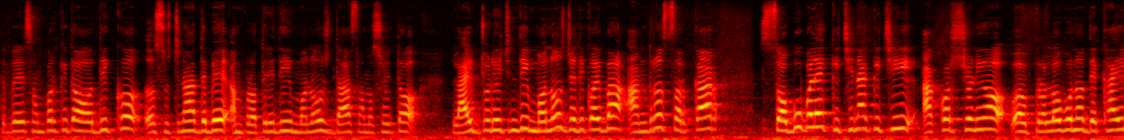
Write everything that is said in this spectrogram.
ତେବେ ସମ୍ପର୍କିତ ଅଧିକ ସୂଚନା ଦେବେ ଆମ ପ୍ରତିନିଧି ମନୋଜ ଦାସ ଆମ ସହିତ ଲାଇଭ୍ ଯୋଡ଼ି ହୋଇଛନ୍ତି ମନୋଜ ଯଦି କହିବା ଆନ୍ଧ୍ର ସରକାର ସବୁବେଳେ କିଛି ନା କିଛି ଆକର୍ଷଣୀୟ ପ୍ରଲୋଭନ ଦେଖାଇ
